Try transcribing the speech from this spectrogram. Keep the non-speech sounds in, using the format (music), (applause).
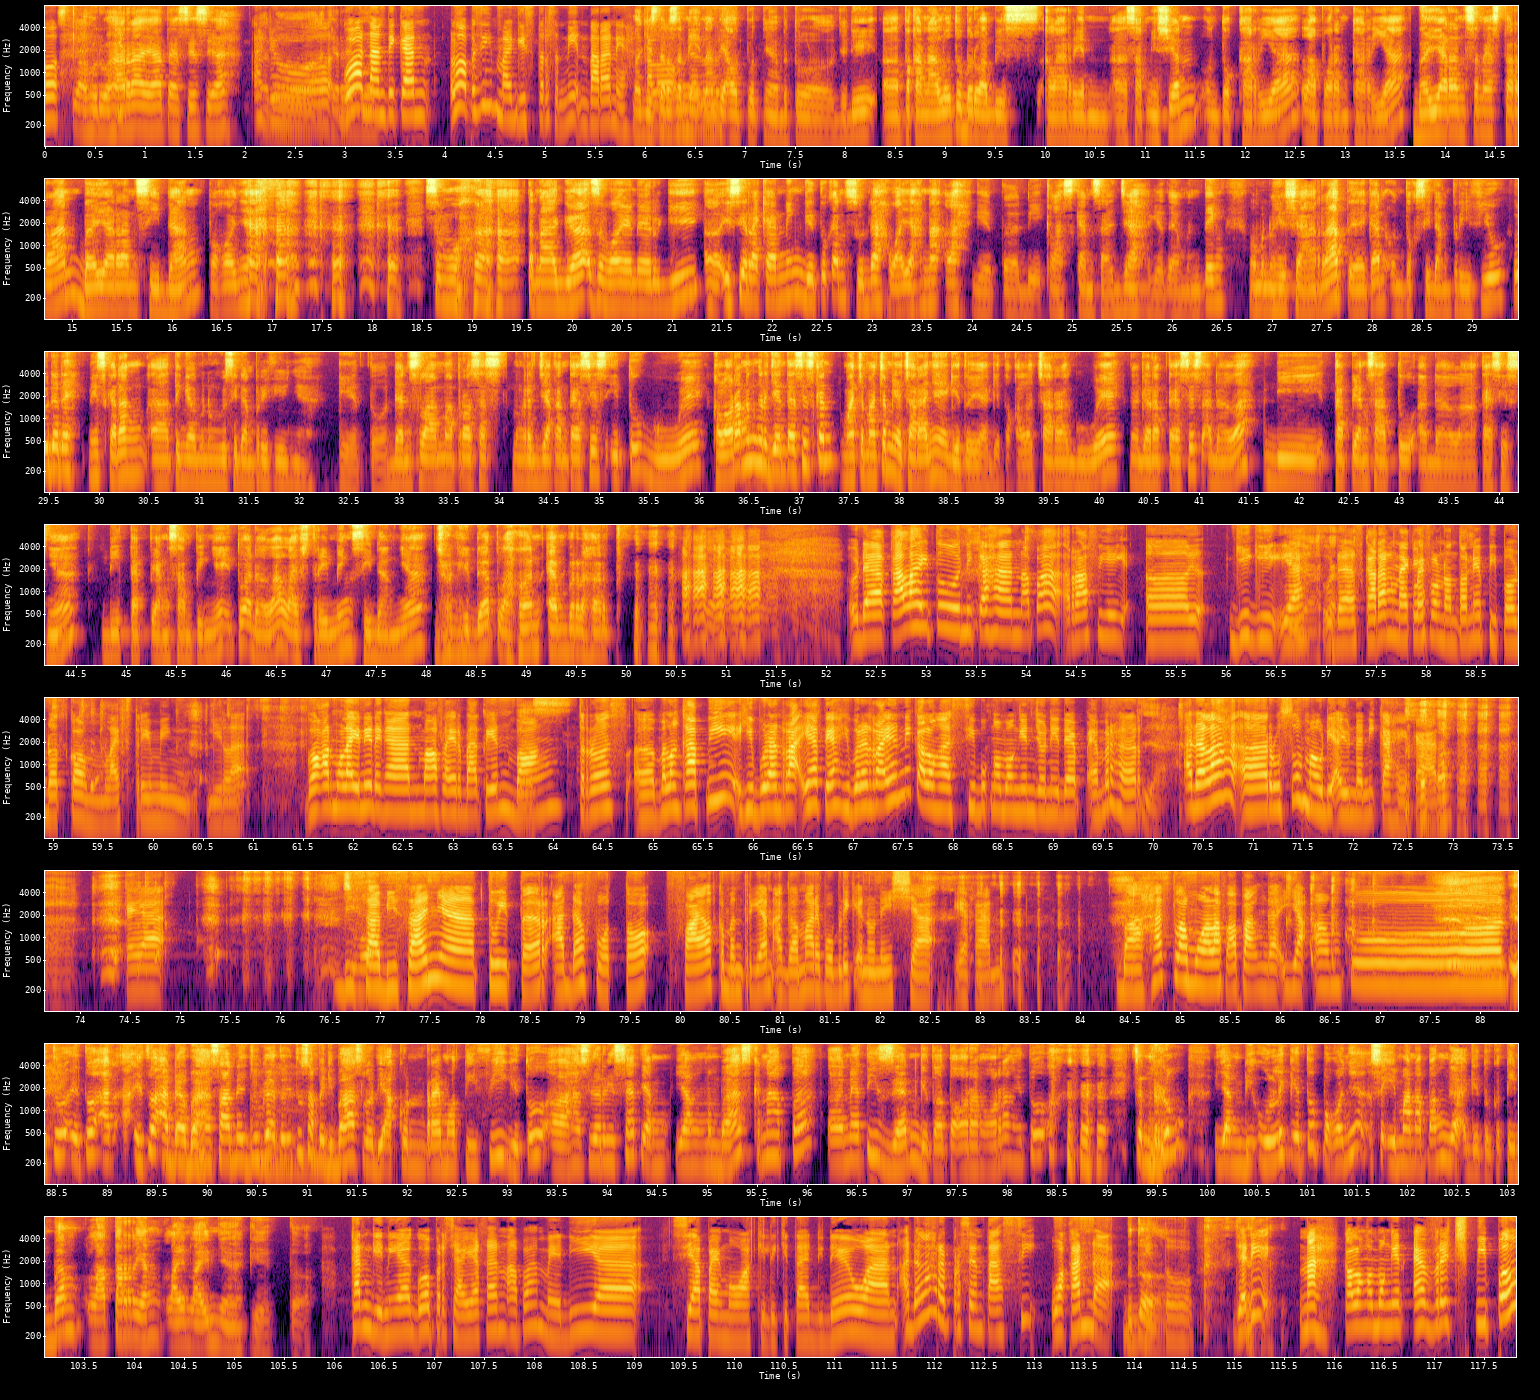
Setelah huru hara ya tesis ya. Aduh, gua gua- nantikan lo apa sih magister seni entaran ya? Magister seni nanti outputnya betul. Jadi eh, pekan lalu tuh baru habis kelarin eh, submission untuk karya, laporan karya, bayaran semesteran, bayaran sidang, pokoknya (laughs) semua tenaga, semua energi, eh, isi rekening gitu kan sudah wayahna lah gitu, diikhlaskan saja gitu. Yang penting memenuhi syarat ya kan untuk sidang preview. Udah deh, nih sekarang eh, tinggal menunggu sidang previewnya gitu dan selama proses mengerjakan tesis itu gue kalau orang kan ngerjain tesis kan macam-macam ya caranya ya gitu ya gitu kalau cara gue ngegarap tesis adalah di tab yang satu adalah tesisnya di tab yang sampingnya itu adalah live streaming sidangnya Johnny Depp lawan Amber Heard (laughs) Udah kalah itu nikahan apa Raffi eh, Gigi ya. Iya. Udah sekarang naik level nontonnya people.com live streaming. Gila. Gua akan mulai ini dengan maaf lahir batin, Bang. Yes. Terus eh, melengkapi hiburan rakyat ya. Hiburan rakyat nih kalau nggak sibuk ngomongin Johnny Depp Amber Heard Iya. adalah eh, rusuh mau di Ayunda nikah ya kan. (laughs) Kayak bisa-bisanya Twitter ada foto file Kementerian Agama Republik Indonesia, ya kan? (laughs) Bahas lah mualaf apa enggak? Ya ampun. itu itu itu ada bahasannya juga tuh itu sampai dibahas loh di akun Remote TV gitu eh, hasil riset yang yang membahas kenapa eh, netizen gitu atau orang-orang itu (laughs) cenderung yang diulik itu pokoknya seiman apa enggak gitu ketimbang latar yang lain-lainnya gitu Kan gini ya, gue percaya kan apa media siapa yang mewakili kita di dewan adalah representasi Wakanda Betul. gitu. Jadi, nah kalau ngomongin average people,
